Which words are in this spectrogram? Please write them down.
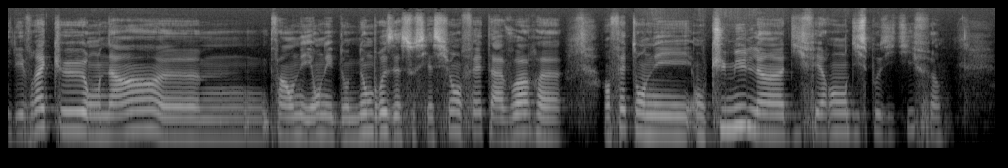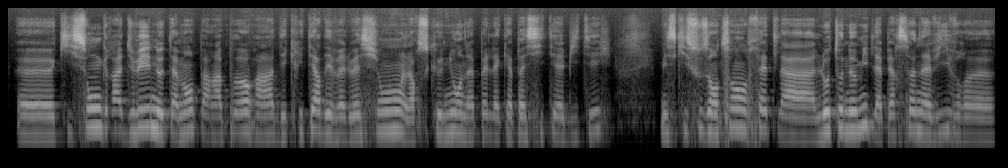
il est vrai qu'on a, euh, enfin, on est, dans de nombreuses associations à avoir, euh, en fait, on cumule hein, différents dispositifs. Euh, qui sont gradués notamment par rapport à des critères d'évaluation, alors ce que nous on appelle la capacité habitée, mais ce qui sous-entend en fait l'autonomie de la personne à vivre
